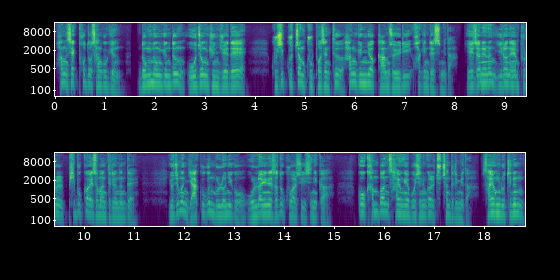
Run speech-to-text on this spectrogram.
황색 포도 상구균, 녹농균 등 5종 균주에 대해 99.9% 항균력 감소율이 확인됐습니다. 예전에는 이런 앰플을 피부과에서만 드렸는데 요즘은 약국은 물론이고 온라인에서도 구할 수 있으니까 꼭 한번 사용해 보시는 걸 추천드립니다. 사용 루틴은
